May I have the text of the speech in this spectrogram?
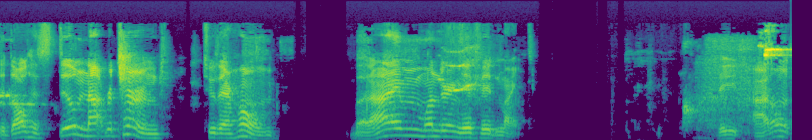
the doll has still not returned to their home, but I'm wondering if it might. See, I don't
